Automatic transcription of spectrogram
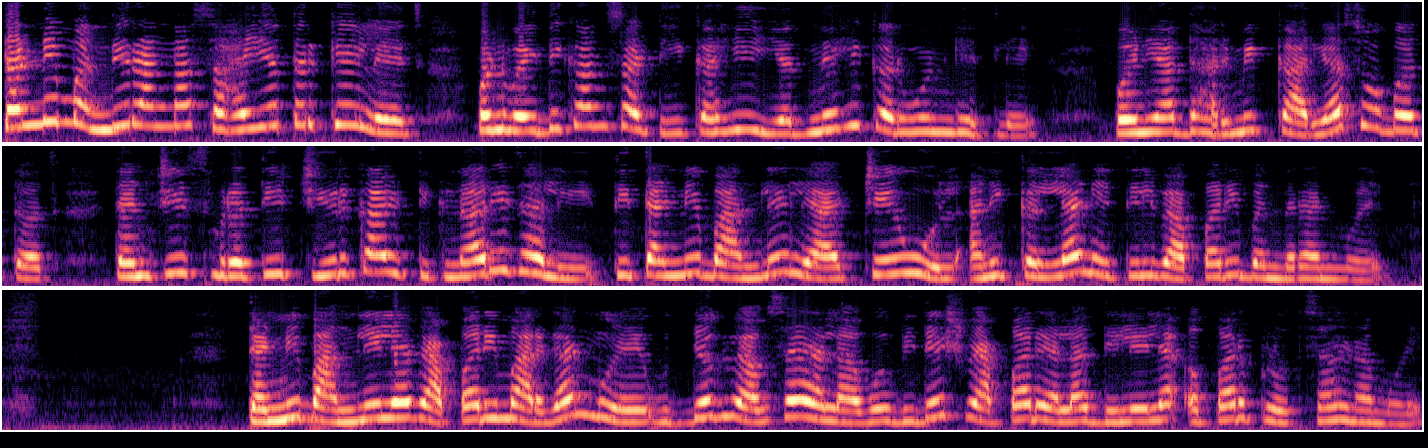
त्यांनी मंदिरांना सहाय्य तर केलेच पण वैदिकांसाठी काही यज्ञही करवून घेतले. पण या धार्मिक कार्यासोबतच त्यांची स्मृती चिरकाळ टिकणारी झाली ती त्यांनी बांधलेल्या चेऊल आणि कल्याण येथील व्यापारी बंदरांमुळे. त्यांनी बांधलेल्या व्यापारी मार्गांमुळे उद्योग व्यवसायाला व विदेश व्यापाऱ्याला दिलेल्या अपार प्रोत्साहनामुळे.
